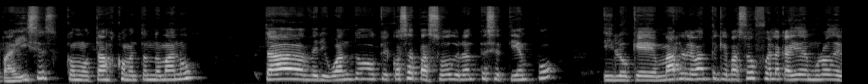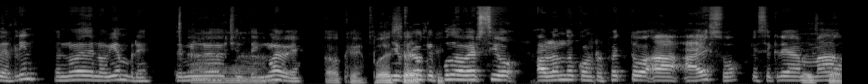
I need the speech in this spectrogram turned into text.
países, como estabas comentando Manu, estaba averiguando qué cosa pasó durante ese tiempo y lo que más relevante que pasó fue la caída del muro de Berlín el 9 de noviembre de 1989. Ah, puede Yo creo que pudo haber sido hablando con respecto a, eso, que se crean más,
